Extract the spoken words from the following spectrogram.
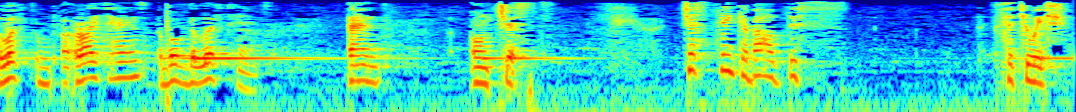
The left, uh, right hands above the left hands. And on chest. Just think about this situation.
